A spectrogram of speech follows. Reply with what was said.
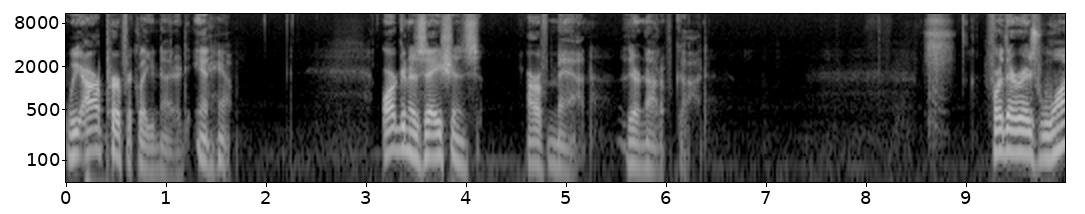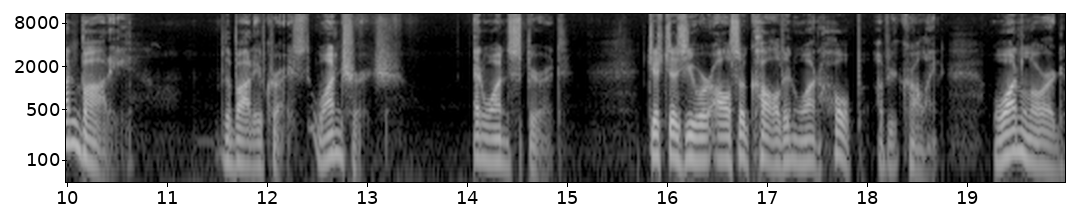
We are perfectly united in Him. Organizations are of man, they're not of God. For there is one body, the body of Christ, one church, and one spirit, just as you were also called in one hope of your calling, one Lord,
